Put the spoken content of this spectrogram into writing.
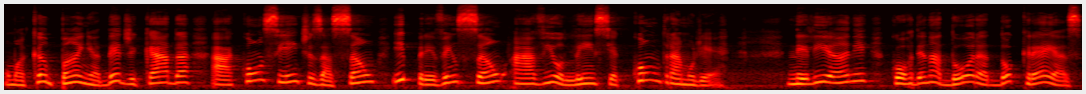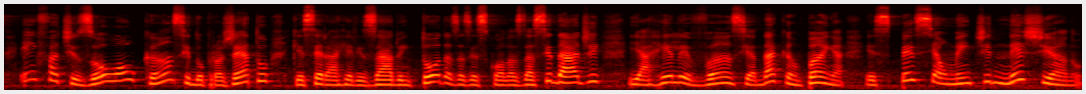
uma campanha dedicada à conscientização e prevenção à violência contra a mulher. Neliane, coordenadora do CREAS, enfatizou o alcance do projeto, que será realizado em todas as escolas da cidade, e a relevância da campanha, especialmente neste ano,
